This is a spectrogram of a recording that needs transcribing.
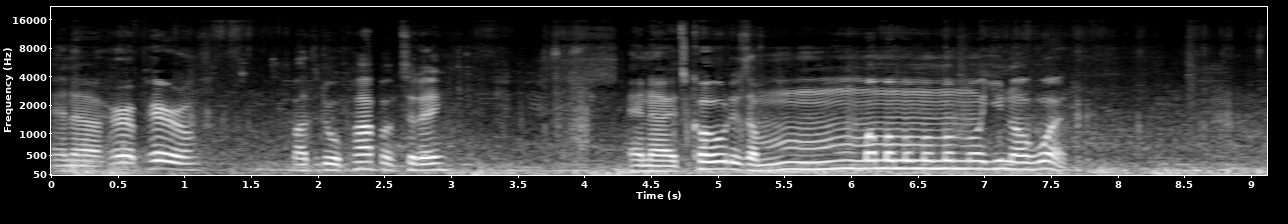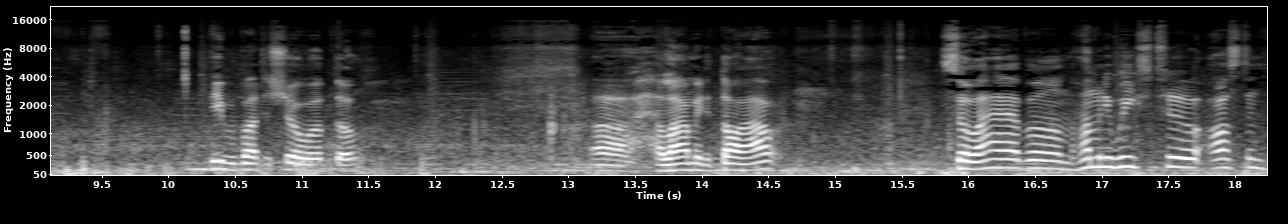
And uh, her apparel, about to do a pop-up today. And uh, its cold is a you know what. People about to show up though. Uh, allow me to thaw out. So I have, um, how many weeks to Austin?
